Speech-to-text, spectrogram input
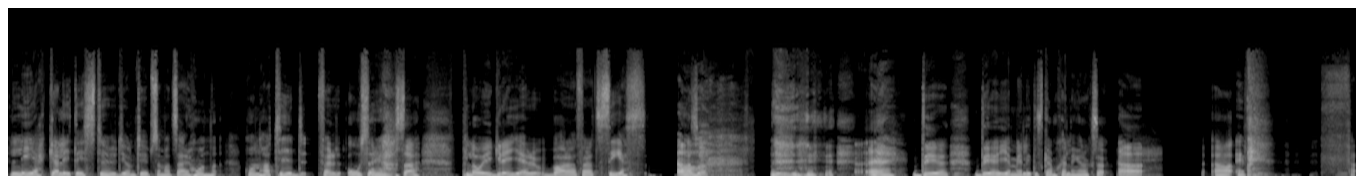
leka lite i studion. Typ som att så här, hon, hon har tid för oseriösa plojgrejer bara för att ses. Ah, Alltså, det, det ger mig lite skamskällningar också. ja. Ja, Eh, fan.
